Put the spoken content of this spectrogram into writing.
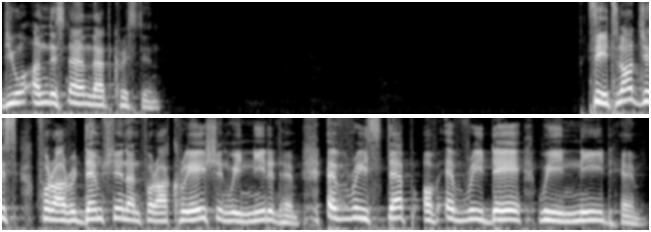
Do you understand that, Christian? See, it's not just for our redemption and for our creation we needed him. Every step of every day we need him.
